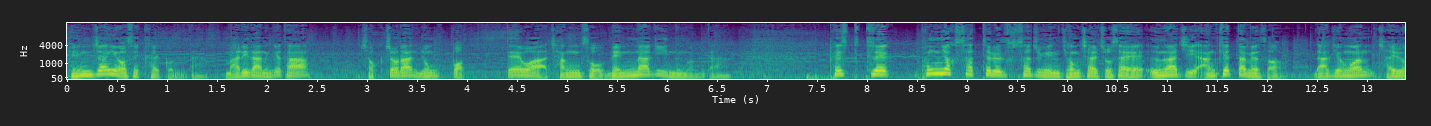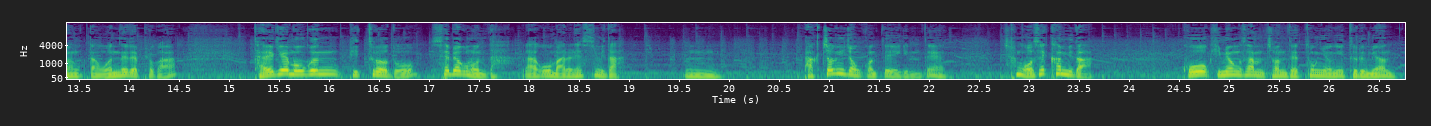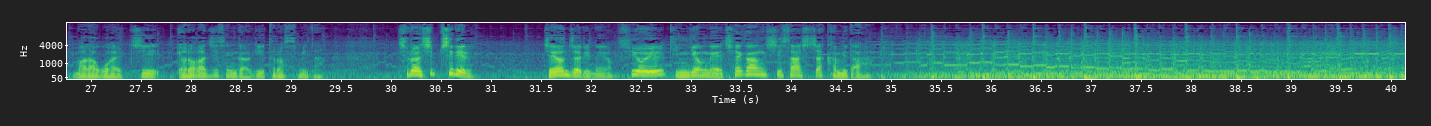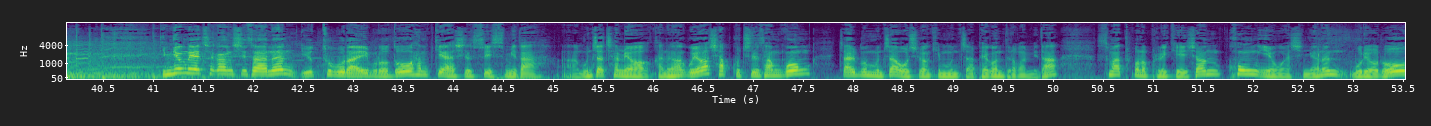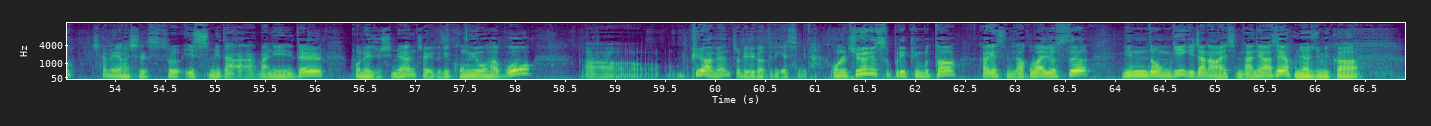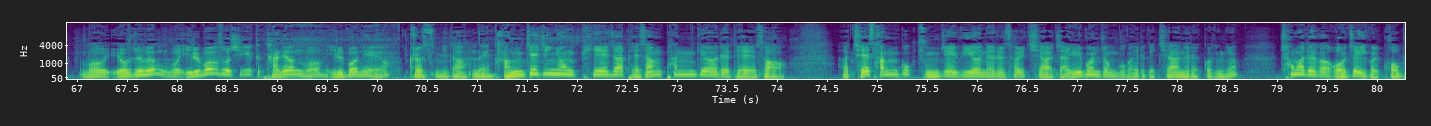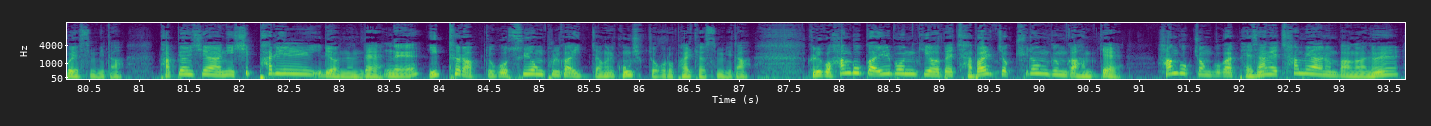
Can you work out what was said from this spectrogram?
굉장히 어색할 겁니다. 말이라는 게 다 적절한 용법, 때와 장소, 맥락이 있는 겁니다. 패스트트랙 폭력 사태를 수사 중인 경찰 조사에 응하지 않겠다면서 나경원 자유한국당 원내대표가 달개 목은 비틀어도 새벽은 온다 라고 말을 했습니다. 음, 박정희 정권 때 얘기인데 참 어색합니다. 고 김영삼 전 대통령이 들으면 뭐라고 할지 여러 가지 생각이 들었습니다. 7월 17일 재연절이네요. 수요일 김경래 최강 시사 시작합니다. 김경래 최강 시사는 유튜브 라이브로도 함께 하실 수 있습니다. 아, 문자 참여 가능하고요. 샵 9730 짧은 문자 50원 긴 문자 100원 들어갑니다. 스마트폰 어플리케이션 콩 이용하시면 무료로 참여하실 수 있습니다. 많이들 보내주시면 저희들이 공유하고 어, 필요하면 좀 읽어드리겠습니다. 오늘 주요 뉴스 브리핑부터 가겠습니다. 고발뉴스 민동기 기자 나와 있습니다. 안녕하세요. 안녕하십니까. 뭐 요즘은 뭐 일본 소식이 단연 뭐 일본이에요. 그렇습니다. 네. 강제징용 피해자 배상 판결에 대해서 제3국 중재위원회를 설치하자 일본 정부가 이렇게 제안을 했거든요. 청와대가 어제 이걸 거부했습니다. 답변 시한이 18일이었는데 네. 이틀 앞두고 수용 불가 입장을 공식적으로 밝혔습니다. 그리고 한국과 일본 기업의 자발적 출연금과 함께 한국 정부가 배상에 참여하는 방안을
